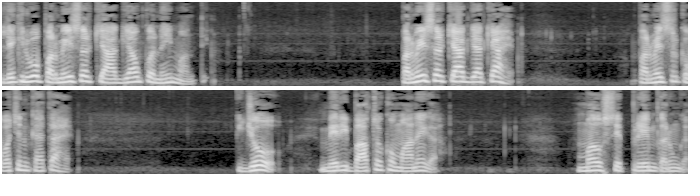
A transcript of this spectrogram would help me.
लेकिन वो परमेश्वर की आज्ञाओं को नहीं मानते। परमेश्वर की आज्ञा क्या है? परमेश्वर का वचन कहता है कि जो मेरी बातों को मानेगा मैं उससे प्रेम करूँगा।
